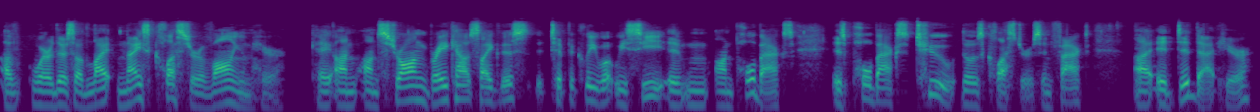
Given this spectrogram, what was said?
of where there's a light, nice cluster of volume here. Okay, on, on strong breakouts like this, typically what we see in, on pullbacks is pullbacks to those clusters. In fact, uh, it did that here.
